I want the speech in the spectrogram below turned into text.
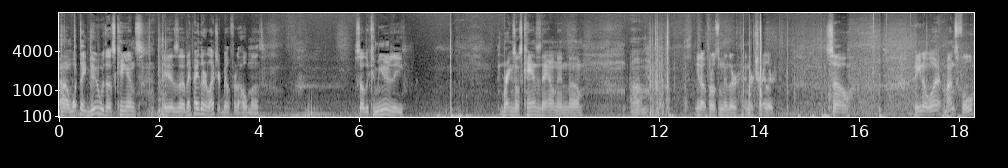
uh, what they do with those cans is uh, they pay their electric bill for the whole month so the community brings those cans down and um, um, you know throws them in their in their trailer. So you know what? Mine's full.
